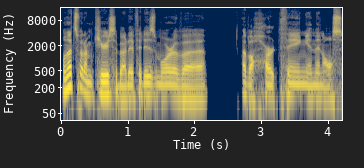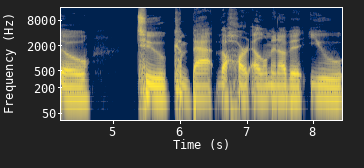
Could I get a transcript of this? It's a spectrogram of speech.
Well, that's what I'm curious about. If it is more of a of a heart thing, and then also to combat the heart element of it, you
